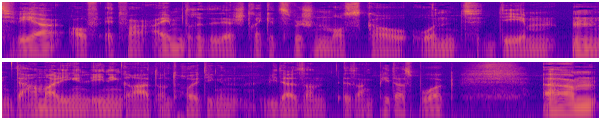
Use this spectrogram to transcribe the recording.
Twer auf etwa einem Drittel der Strecke zwischen Moskau und dem äh, damaligen Leningrad und heutigen wieder St. Äh, Petersburg. Ähm,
